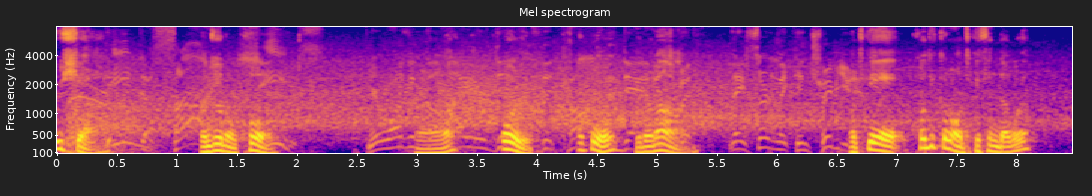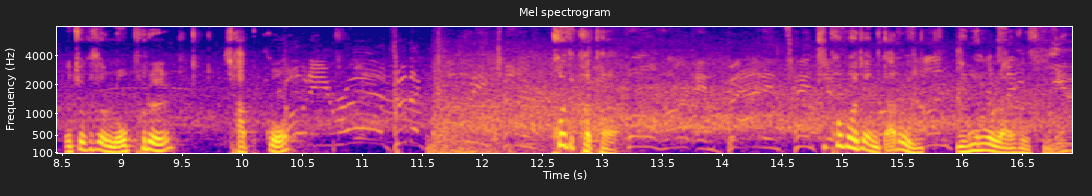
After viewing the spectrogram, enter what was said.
으쌰. 던져놓고, 자, 홀, 하고, 일어나. 어떻게, 코디건은 어떻게 쓴다고요? 이쪽에서 로프를 잡고, 코디 커터. 슈퍼 버전이 따로 있, 있는 걸로 알고 있습니다.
